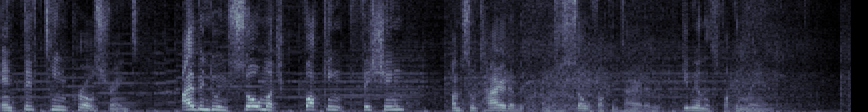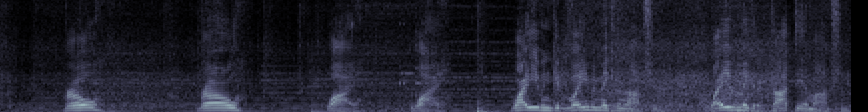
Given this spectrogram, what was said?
and 15 pearl strings. I've been doing so much fucking fishing. I'm so tired of it. I'm just so fucking tired of it. Get me on this fucking land. Bro. Bro. Why? Why? Why even get why even make it an option? Why even make it a goddamn option?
